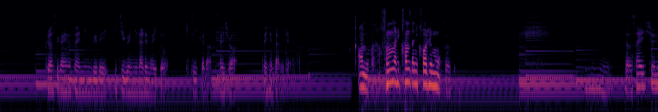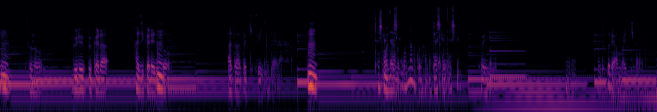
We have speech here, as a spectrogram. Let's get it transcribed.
う、クラス替えのタイミングで一軍になれないときついから、最初は大変だみたいなさ。あんのかな？そんなに簡単に変われるもん。そうそう。うん。だから最初に、うん。その、グループから弾かれると、う後々きついみたいな。うん。確かに女の確かに。女の子の話確かに確かに。そういうのも。うん、男ではあんまり聞かないかもしれ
